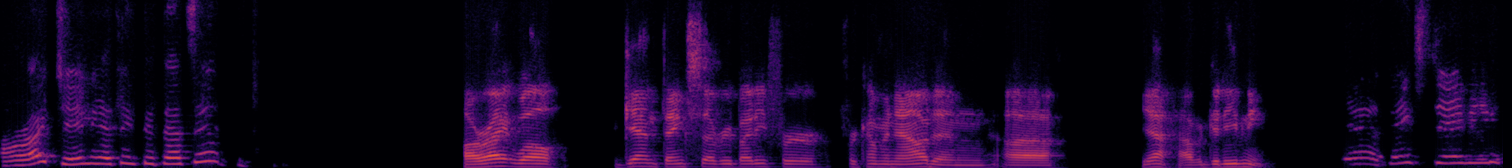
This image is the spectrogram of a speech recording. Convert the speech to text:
All right, Jamie, I think that that's it. All right. Well, again, thanks everybody for for coming out, and uh, yeah, have a good evening. Yeah, thanks, Jamie.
